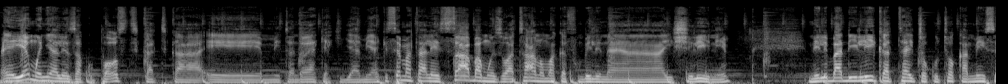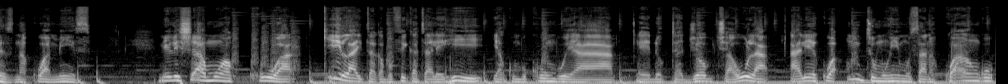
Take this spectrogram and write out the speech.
E, ye mwenyewe aliweza kupost katika e, mitandao yake ya kijamii akisema tarehe saba mwezi wa tano mwaka elfu mbili na ishirini nilibadilika title kutoka Mrs na kuwa Miss. Nilishaamua kuwa kila itakapofika tarehe hii ya kumbukumbu ya e, Dr. Job Chaula aliyekuwa mtu muhimu sana kwangu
